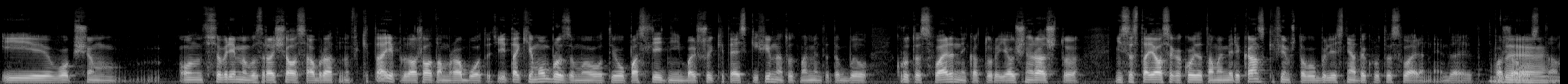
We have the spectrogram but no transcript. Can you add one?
И, в общем, он все время возвращался обратно в Китай и продолжал там работать. И таким образом, вот его последний большой китайский фильм на тот момент это был «Круто сваренный», который я очень рад, что не состоялся какой-то там американский фильм, чтобы были сняты «Круто сваренные». Да, это, пожалуйста. Да.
